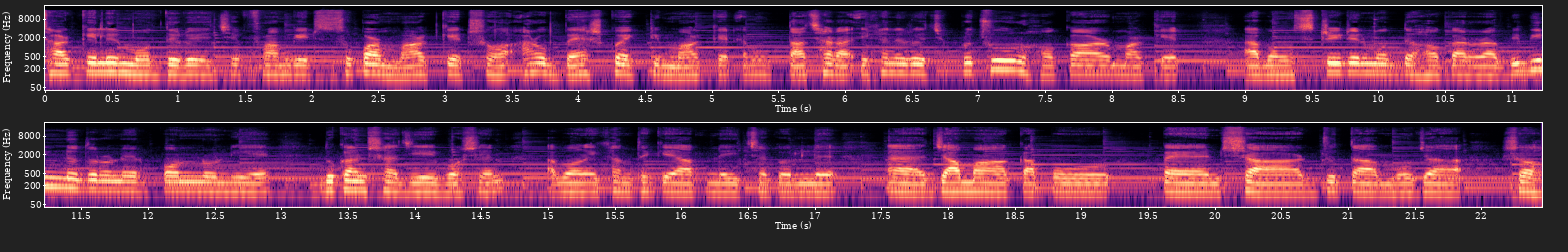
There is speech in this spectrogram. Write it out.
সার্কেলের মধ্যে রয়েছে ফার্মগেট সুপার মার্কেট সহ আরও বেশ কয়েকটি মার্কেট এবং তাছাড়া এখানে রয়েছে প্রচুর হকার মার্কেট এবং স্ট্রিটের মধ্যে হকাররা বিভিন্ন ধরনের পণ্য নিয়ে দোকান সাজিয়ে বসেন এবং এখান থেকে আপনি ইচ্ছা করলে জামা, কাপড়, প্যান্ট, শার্ট, জুতা, মোজা সহ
